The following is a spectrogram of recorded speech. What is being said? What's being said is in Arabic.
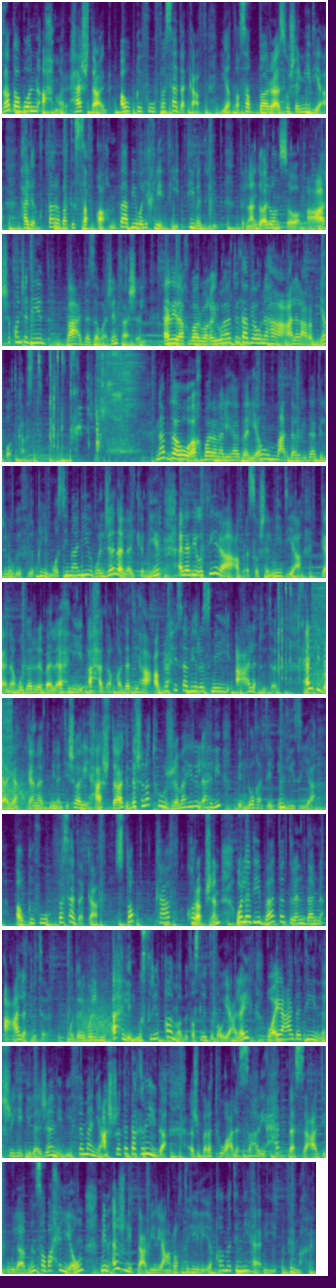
غضب أحمر. هاشتاج أوقفوا فساد كاف يتصدر ال social media. هل اقتربت الصفقة؟ مبابي والخليفي في مدريد. فرناندو ألونسو عاشق جديد بعد زواج فاشل. هذه الأخبار وغيرها تتابعونها على العربية بودكاست. نبدأ أخبارنا لهذا اليوم مع تغريدات الجنوب إفريقي موسيماني والجدل الكبير الذي أثير عبر ال social media. كان مدرب الأهلي أحد قادتها عبر حسابه الرسمي على تويتر. البداية كانت من انتشار هاشتاغ دشنته جماهير الأهلي باللغة الإنجليزية. أوقفوا فساد كاف stop CAF corruption والذي بات ترندا على تويتر. مدرب الأهلي المصري قام بتسليط الضوء عليه وإعادة نشره إلى جانب 18 تغريدة. أجبرته على السهر حتى الساعات الأولى من صباح اليوم من أجل التعبير عن رفضه لإقامة النهائي في المغرب.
